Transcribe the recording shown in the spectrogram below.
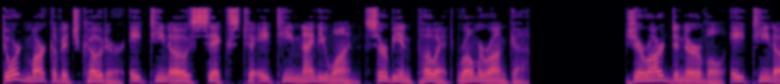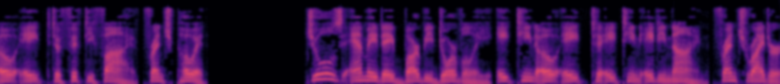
Dord Marković Koder (1806–1891), Serbian poet, Romoranka. Gerard de Nerval (1808–55), French poet. Jules Amédée Barbey d'Aurevilly (1808–1889), French writer.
